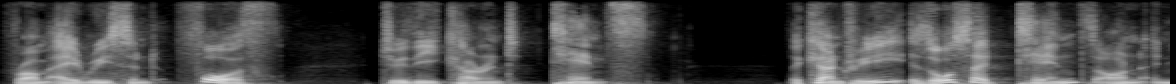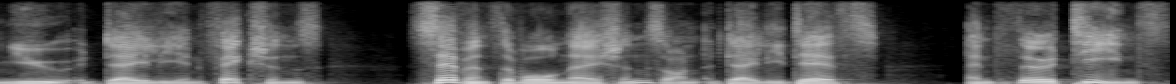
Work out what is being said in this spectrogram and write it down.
from a recent fourth to the current 10th. The country is also 10th on new daily infections, 7th of all nations on daily deaths, and 13th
